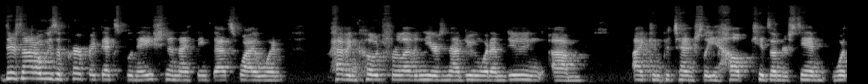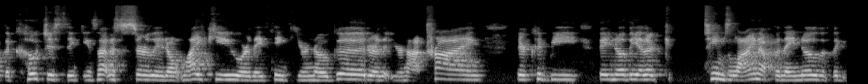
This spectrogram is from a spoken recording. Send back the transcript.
there's not always a perfect explanation. And I think that's why when having coached for 11 years and now doing what I'm doing. Um, I can potentially help kids understand what the coach is thinking. It's not necessarily they don't like you or they think you're no good or that you're not trying. There could be they know the other team's lineup and they know that the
